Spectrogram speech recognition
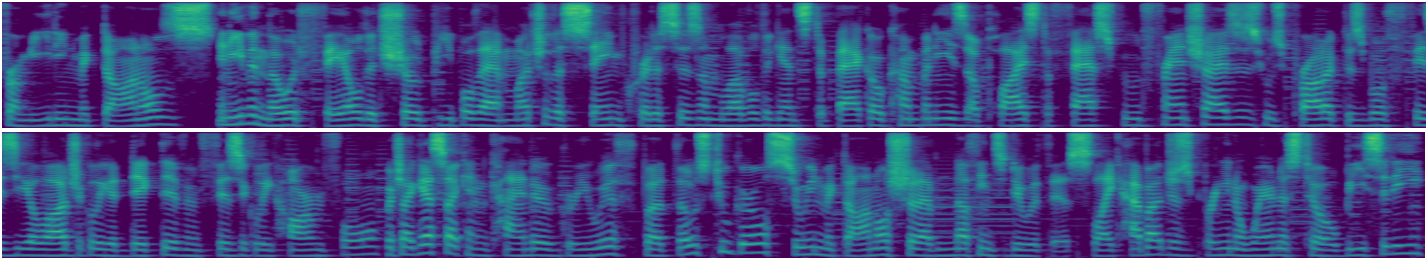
from eating McDonald's. And even though it failed, it showed people that much of the same criticism leveled against tobacco companies applies to fast food franchises whose product is both physiologically addictive and physically harmful, which I guess I can kind of agree with, but those two girls suing McDonald's should have nothing to do with this. Like, how about just bringing awareness to obesity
